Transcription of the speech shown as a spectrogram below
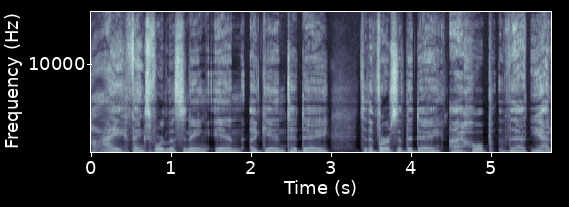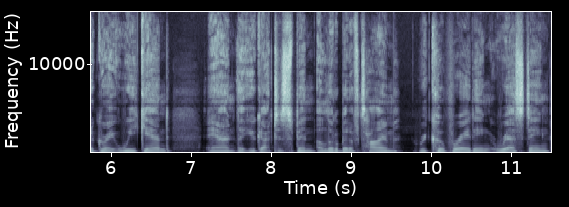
Hi, thanks for listening in again today to the verse of the day. I hope that you had a great weekend and that you got to spend a little bit of time recuperating, resting,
